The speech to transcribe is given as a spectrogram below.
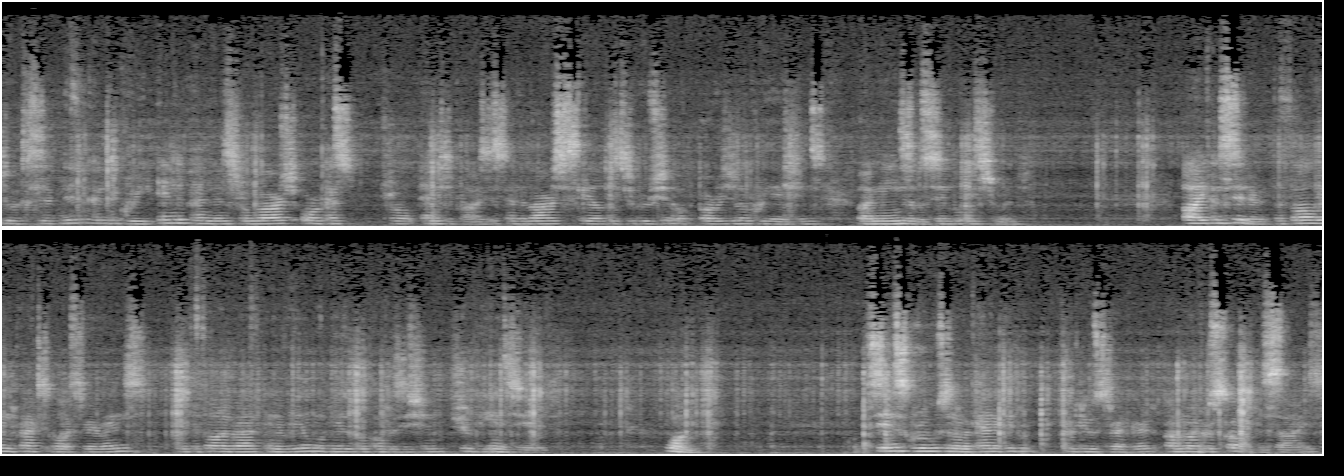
to a significant degree independence from large orchestral enterprises and the large-scale distribution of original creations by means of a simple instrument. I consider the following practical experience with the phonograph in the realm of musical composition should be initiated. 1. Since grooves in a mechanically produced record are microscopic in size,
